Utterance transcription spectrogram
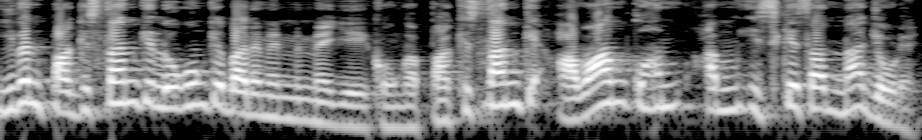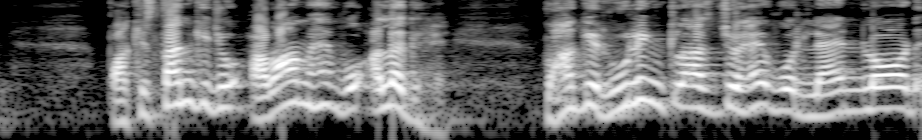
इवन पाकिस्तान के लोगों के बारे में मैं यही कहूँगा पाकिस्तान के आवाम को हम हम इसके साथ ना जोड़ें। पाकिस्तान की जो आवाम है वो अलग है। वहाँ की रूलिंग क्लास जो है वो लैंडलॉर्ड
